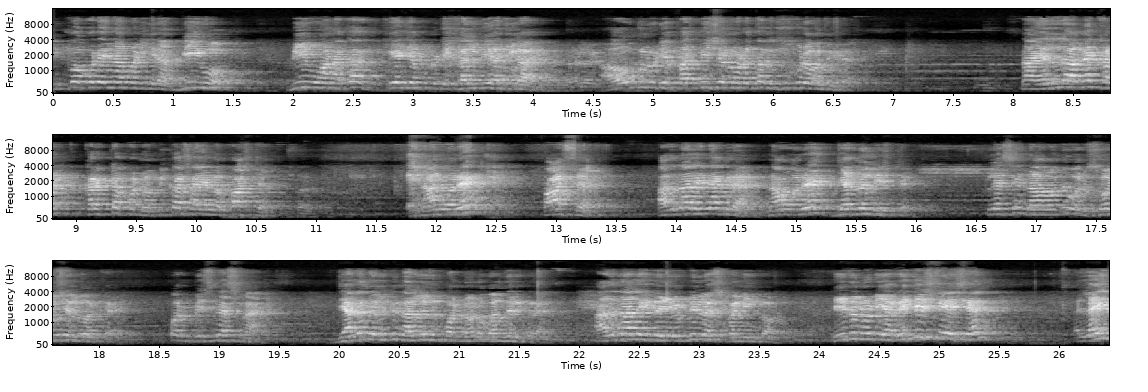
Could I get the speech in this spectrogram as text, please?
இப்போ கூட என்ன பண்ணிக்கிறேன்? பிஓ பிஓனாக்கா கேஜிஎஃப்னுடைய கல்வி அதிகாரி. அவங்களுடைய பர்மிஷனோட தான் இது கூட வந்துக்கிறேன். நான் எல்லாமே கரெக்டாக பண்ணுவேன். பிகாஸ் ஐ எம் பாஸ்டர் நான் ஒரு பாஸ்டர் அதனால என்னங்கிறேன் நான் ஒரு ஜெர்னலிஸ்ட் ப்ளஸ் நான் வந்து ஒரு சோஷியல் ஒர்க்கர் ஒரு பிஸ்னஸ் மேன் ஜனங்களுக்கு நல்லது பண்ணணும்னு வந்திருக்கிறேன். அதனால இதை யூட்டிலைஸ் பண்ணிக்கோ. இதனுடைய ரெஜிஸ்ட்ரேஷன் லைவ்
